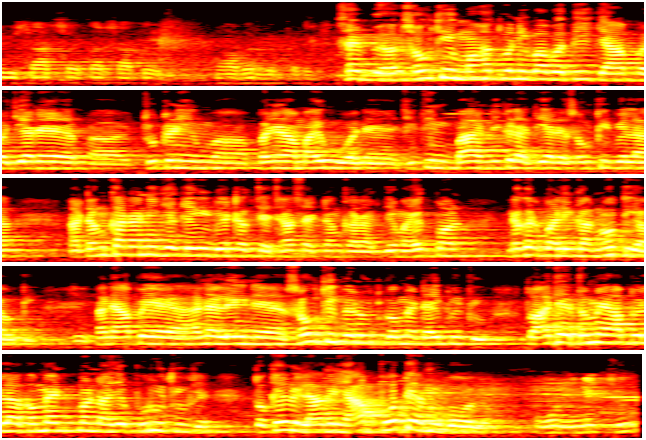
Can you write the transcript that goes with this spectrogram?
એવી સાથ સહકાર સાથે હું આભાર વ્યક્ત કરું છું. સાહેબ સૌથી મહત્વની બાબત એ કે આપ જ્યારે ચૂંટણી પરિણામ આવ્યું અને જીતીને બહાર નીકળ્યા ત્યારે સૌથી પહેલાં આ ટંકારાની જે કેવી બેઠક છે છાસઠ ટંકારા જેમાં એક પણ નગરપાલિકા નહોતી આવતી. અને આપે આને લઈને સૌથી પહેલું જ કમેન્ટ આપ્યું હતું. તો આજે તમે આપેલા કમેન્ટ પણ આજે પૂરું થયું છે. તો કેવી લાગણી? આપ પોતે અનુભવો છો? હું નિમિત્ત છું.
